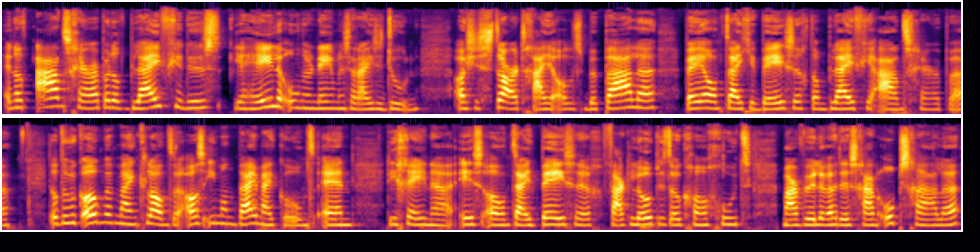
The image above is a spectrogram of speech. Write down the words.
En dat aanscherpen, dat blijf je dus je hele ondernemersreis doen. Als je start, ga je alles bepalen. Ben je al een tijdje bezig, dan blijf je aanscherpen. Dat doe ik ook met mijn klanten. Als iemand bij mij komt en diegene is al een bezig, vaak loopt het ook gewoon goed, maar willen we dus gaan opschalen,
